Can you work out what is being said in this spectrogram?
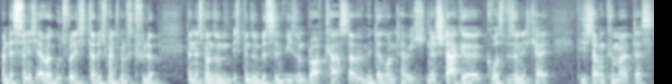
Und das finde ich aber gut, weil ich dadurch manchmal das Gefühl habe, dann ist man so, ein- ich bin so ein bisschen wie so ein Broadcaster, aber im Hintergrund habe ich eine starke, große Persönlichkeit, die sich darum kümmert, dass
